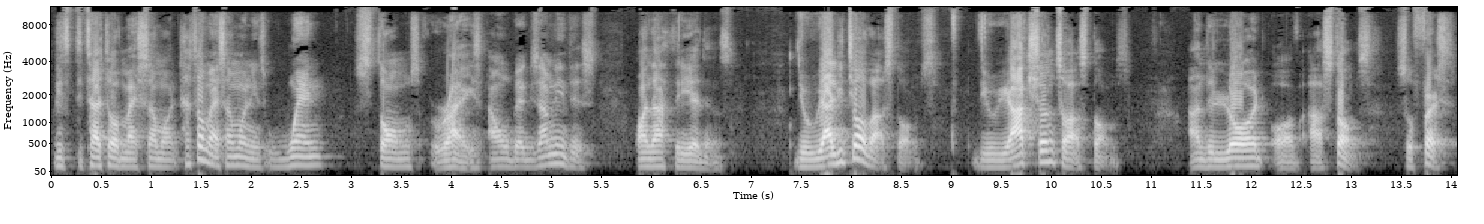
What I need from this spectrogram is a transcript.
this, the title of my sermon. The title of my sermon is When Storms Rise. And we'll be examining this under three headings. The reality of our storms, the reaction to our storms, and the Lord of our storms. So first,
